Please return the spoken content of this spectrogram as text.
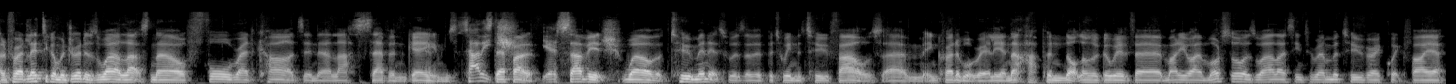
And for Atletico Madrid as well, that's now four red cards in their last seven games. Savic, Stefan, yes, Savic. Well, two minutes was uh, between the two fouls. Um, incredible, really, and that happened not long ago with uh, Mario Hermoso as well. I seem to remember two very quick fire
